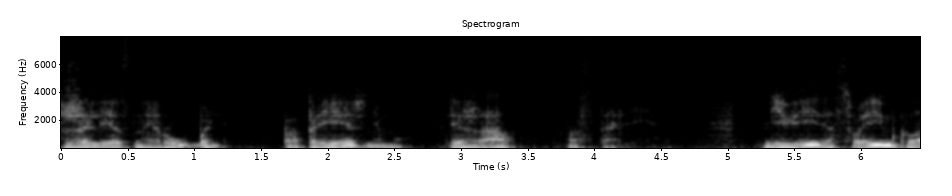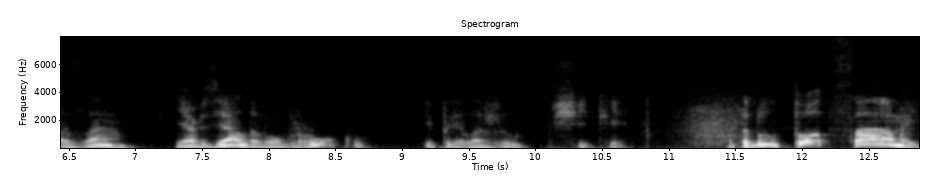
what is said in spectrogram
Железный рубль по-прежнему лежал на столе. Не веря своим глазам, я взял его в руку и приложил. Это был тот самый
